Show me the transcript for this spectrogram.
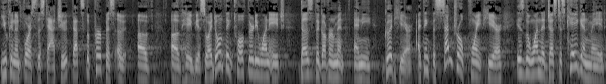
you can enforce the statute. That's the purpose of, habeas. So I don't think 1231H does the government any good here. I think the central point here is the one that Justice Kagan made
